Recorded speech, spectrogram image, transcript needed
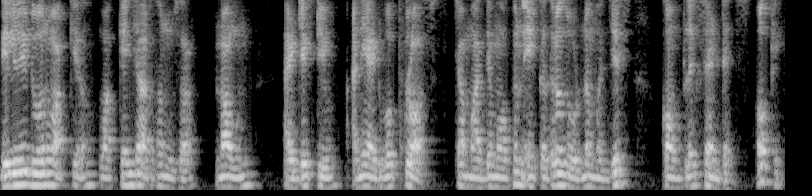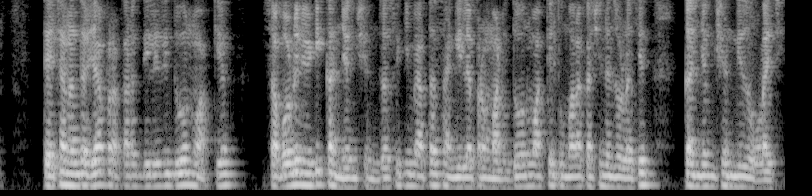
दिलेली दोन वाक्य वाक्यांच्या अर्थानुसार नाऊन ऍडजेक्टिव्ह आणि ऍडवर्ब क्लॉज च्या माध्यमातून एकत्र जोडणं म्हणजेच कॉम्प्लेक्स सेंटेन्स ओके त्याच्यानंतर या प्रकारात दिलेली दोन वाक्य सबऑर्डिनेटिव्ह कंजंक्शन जसं की मी आता सांगितल्याप्रमाणे दोन वाक्य तुम्हाला कशाने जोडायचे? कंजंक्शननी जोडायचे.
